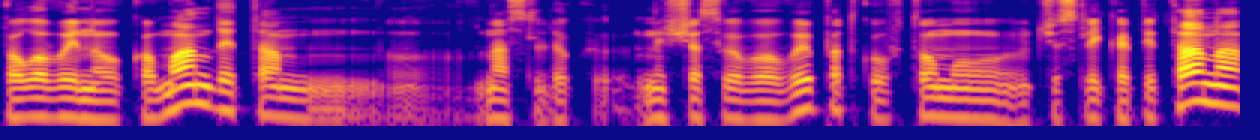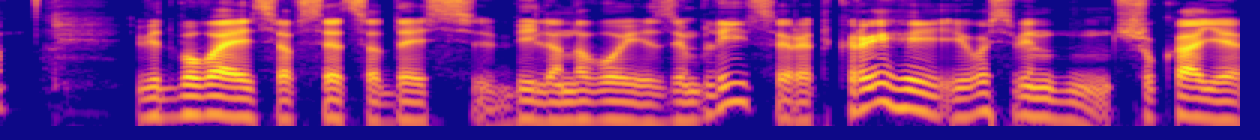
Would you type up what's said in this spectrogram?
половину команди там внаслідок нещасливого випадку, в тому числі капітана. Відбувається все це десь біля нової землі, серед криги, і ось він шукає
